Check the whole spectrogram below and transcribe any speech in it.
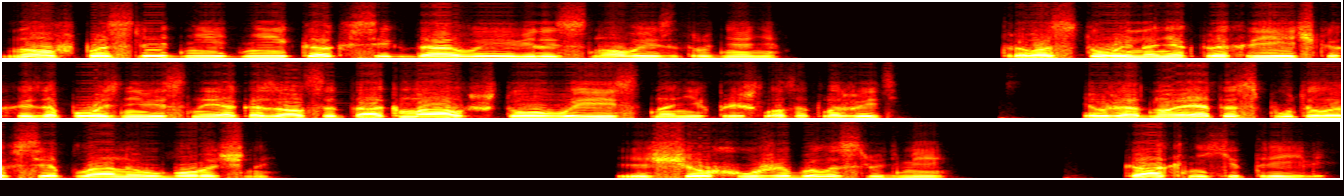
Но в последние дни, как всегда, выявились новые затруднения. Травостой на некоторых речках из-за поздней весны оказался так мал, что выезд на них пришлось отложить. И уже одно это спутало все планы уборочной. Еще хуже было с людьми. Как ни хитрили,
